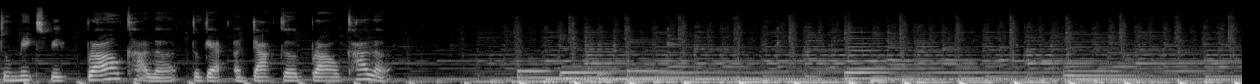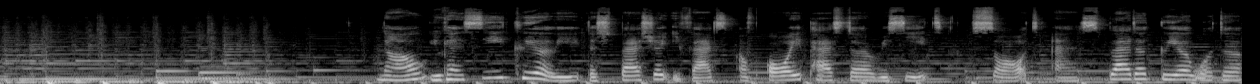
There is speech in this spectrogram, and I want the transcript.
to mix with brown color to get a darker brown color. Now you can see clearly the special effects of oil pastel resist, salt, and splatter clear water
